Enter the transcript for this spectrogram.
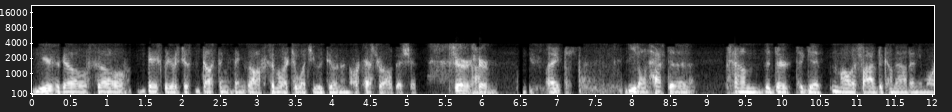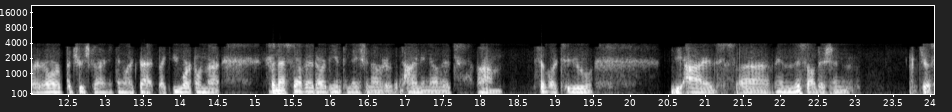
years ago, so basically it was just dusting things off, similar to what you would do in an orchestral audition. Sure, sure. Um, like you don't have to pound the dirt to get Mahler five to come out anymore, or Petrushka or anything like that. Like you work on the finesse of it, or the intonation of it, or the timing of it. Um, similar to the Ives uh, in this audition, just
